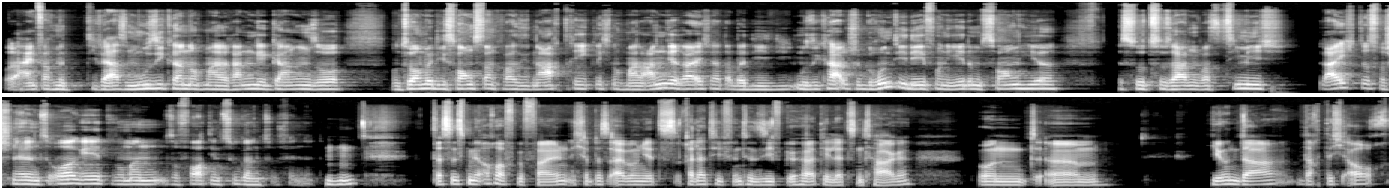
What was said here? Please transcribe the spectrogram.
oder einfach mit diversen Musikern nochmal rangegangen. So. Und so haben wir die Songs dann quasi nachträglich nochmal angereichert. Aber die, die musikalische Grundidee von jedem Song hier ist sozusagen was ziemlich Leichtes, was schnell ins Ohr geht, wo man sofort den Zugang zu findet. Mhm. Das ist mir auch aufgefallen. Ich habe das Album jetzt relativ intensiv gehört die letzten Tage. Und ähm, hier und da dachte ich auch,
